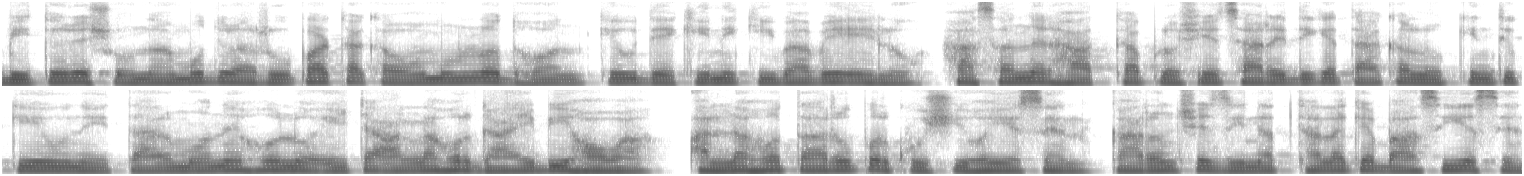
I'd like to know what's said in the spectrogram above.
ভিতরে সোনা মুদ্রা, রূপা টাকা, অমূল্য ধন। কেউ দেখিনি কীভাবে এলো। হাসানের হাত কাঁপলো, সে চারিদিকে তাকালো, কিন্তু কেউ নেই। তার মনে হলো, এটা আল্লাহর গায়েবী হওয়া। আল্লাহ তার উপর খুশি হয়েছেন, কারণ সে জিনাত খালাকে বাঁচিয়েছেন,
